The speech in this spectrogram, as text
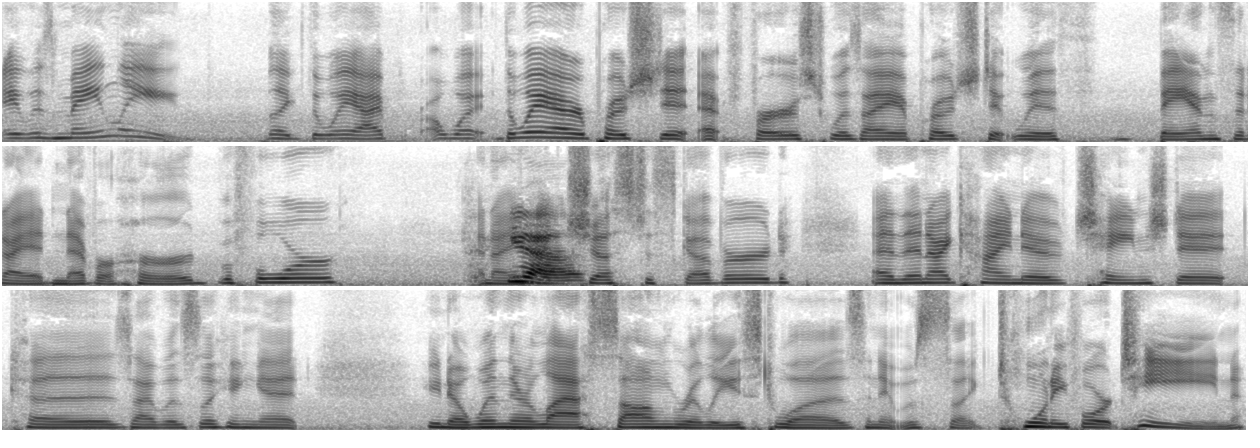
It was mainly like the way I uh, the way I approached it at first was I approached it with bands that I had never heard before, and I Yeah. had just discovered, and then I kind of changed it because I was looking at, you know, when their last song released was, and it was like 2014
